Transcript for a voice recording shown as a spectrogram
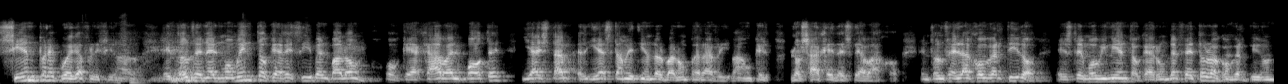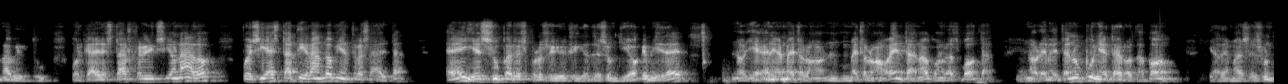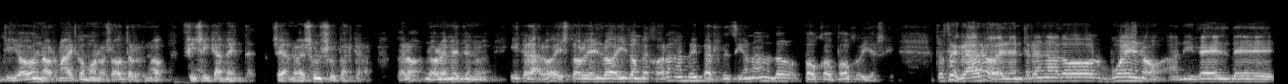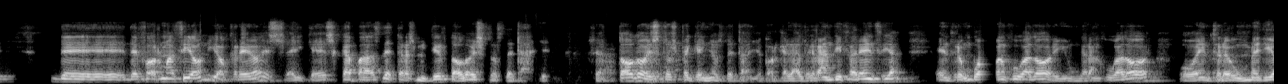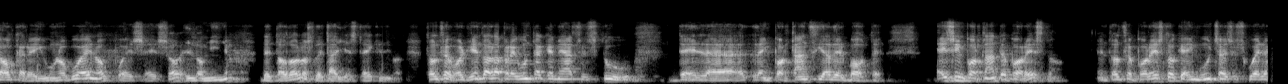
Siempre juega flexionado. Entonces, en el momento que recibe el balón o que acaba el bote, ya está, ya está metiendo el balón para arriba, aunque lo saque desde abajo. Entonces, él ha convertido este movimiento, que era un defecto, lo ha convertido en una virtud. Porque al estar flexionado, pues ya está tirando mientras salta. ¿Eh? y es súper explosivo. Fíjate, es un tío que mide, no llega ni al metro, metro noventa, ¿no? Con las botas. No le meten un puñetero tapón. Y además es un tío normal como nosotros, ¿no? Físicamente. O sea, no es un super pero no le meten. Y claro, esto lo ha ido mejorando y perfeccionando poco a poco y así. Entonces, claro, el entrenador bueno a nivel de, de, de formación, yo creo, es el que es capaz de transmitir todos estos detalles. O sea, todos estos pequeños detalles, porque la gran diferencia entre un buen jugador y un gran jugador, o entre un mediocre y uno bueno, pues eso, el dominio de todos los detalles técnicos. Entonces, volviendo a la pregunta que me haces tú de la, la importancia del bote, es importante por esto. Entonces, por esto que hay muchas escuelas.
